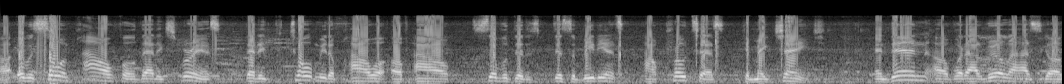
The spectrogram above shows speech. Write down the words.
Uh, it was so powerful, that experience, that it told me the power of how civil dis disobedience, how protest can make change. And then uh, what I realized uh,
